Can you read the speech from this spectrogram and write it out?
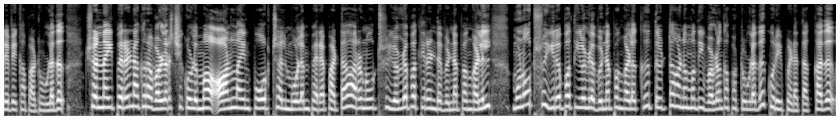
தெரிவிக்கப்பட்டுள்ளது. சென்னை பெருநகர வளர்ச்சிக் குழும ஆன்லைன் போர்ட்டல் மூலம் பெறப்பட்ட அறுநூற்று எழுபத்தி இரண்டு விண்ணப்பங்களில் முன்னூற்று இருபத்தி ஏழு விண்ணப்பங்களுக்கு திட்ட அனுமதி வழங்கப்பட்டுள்ளது குறிப்பிடத்தக்கது.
